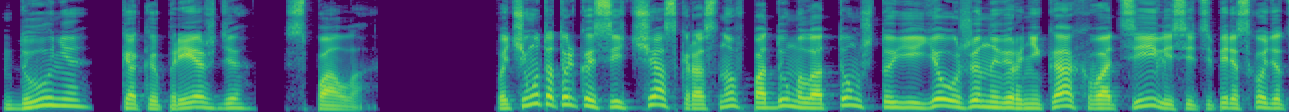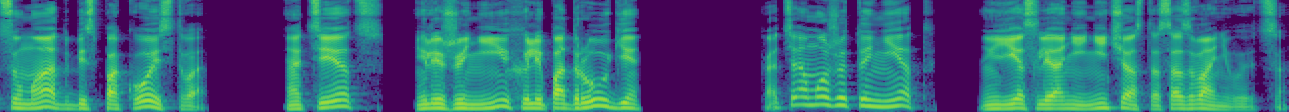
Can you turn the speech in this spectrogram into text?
Дуня, как и прежде, спала. Почему-то только сейчас Краснов подумал о том, что ее уже наверняка хватились и теперь сходят с ума от беспокойства. Отец, или жених, или подруги. Хотя, может, и нет, если они не часто созваниваются.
